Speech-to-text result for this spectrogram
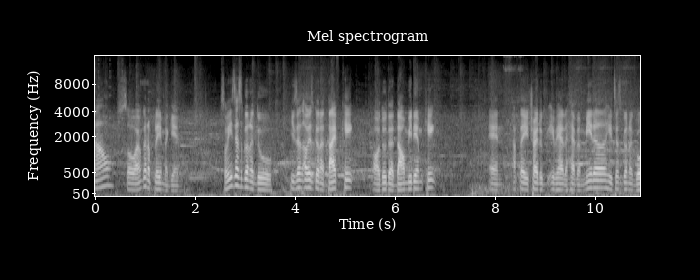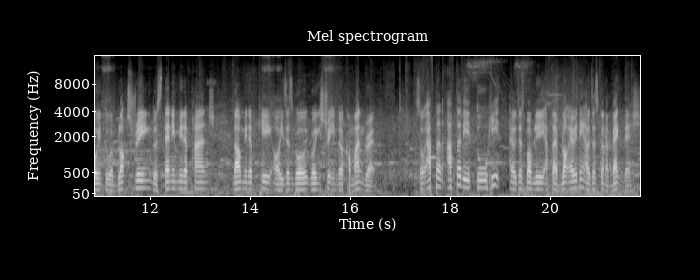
now, so I'm gonna play him again. So he's just gonna do, he's just always gonna dive kick or do the down medium kick. And after he try to, if he had to have a meter, he's just gonna go into a block string, do a standing meter punch, down medium kick, or he's just go going straight into a command grab. So after after the two hit, I will just probably after I block everything, I was just gonna backdash,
